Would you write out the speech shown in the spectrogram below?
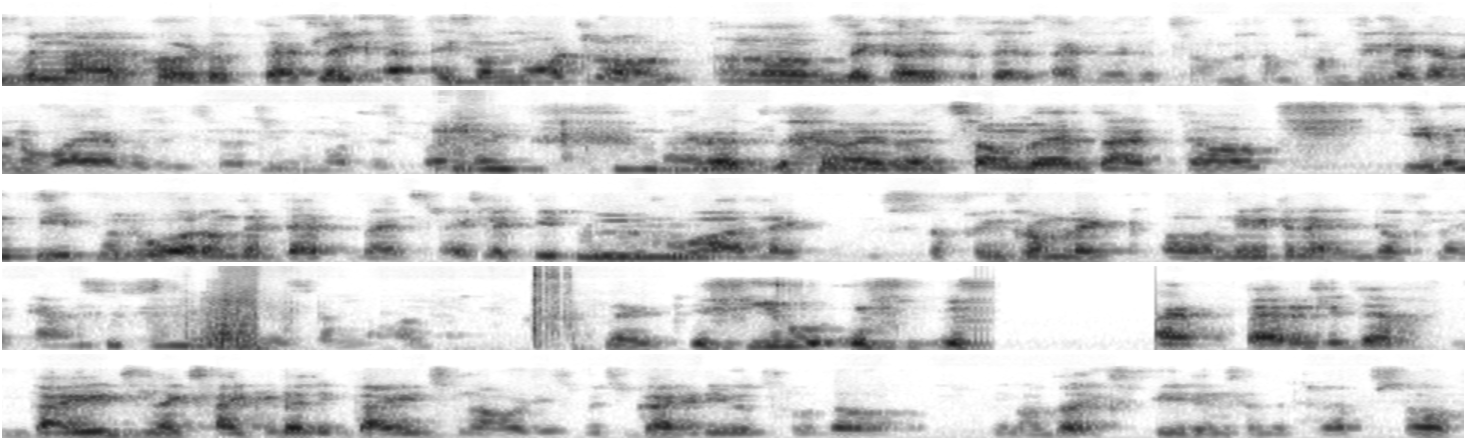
even I've heard of that. Like, if I'm not wrong, uh, like I, I read it some, something like I don't know why I was researching about this, but like I read I read somewhere that uh, even people who are on the deathbeds, right, like people mm-hmm. who are like suffering from like uh, later end of like cancer mm-hmm. stages and all, like if you if if apparently there are guides like psychedelic guides nowadays which guide you through the you know the experience and the trip. So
